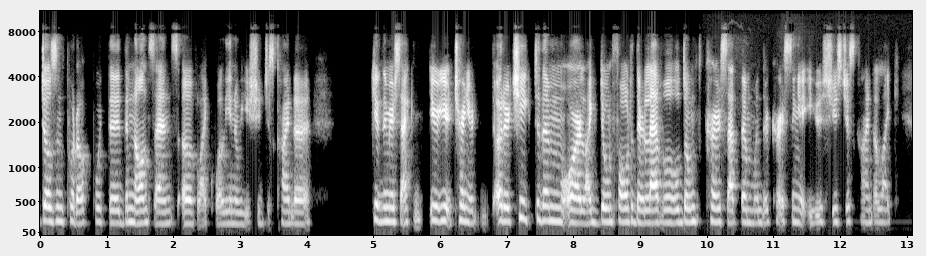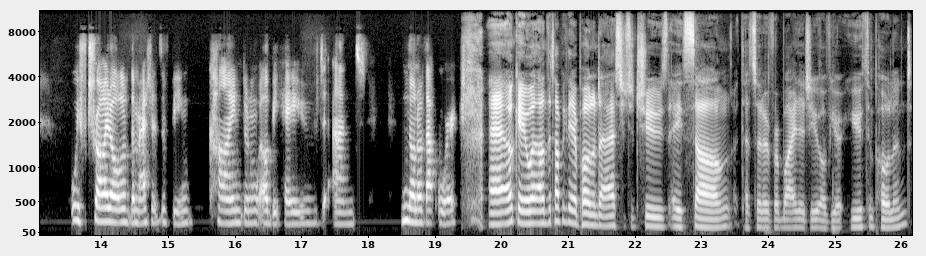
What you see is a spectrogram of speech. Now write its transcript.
Doesn't put up with the the nonsense of like, well, you know, you should just kind of give them your second you, you turn your other cheek to them or like don't fall to their level don't curse at them when they're cursing at you she's just kind of like we've tried all of the methods of being kind and well behaved and none of that worked Uh, okay, well, on the topic there, Poland, I asked you to choose a song that sort of reminded you of your youth in Poland.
